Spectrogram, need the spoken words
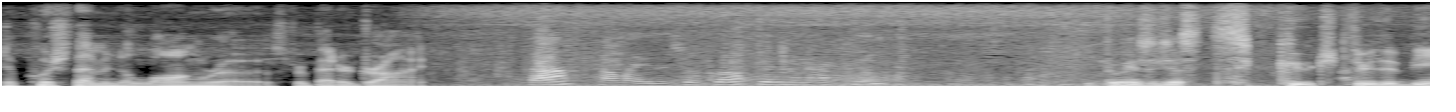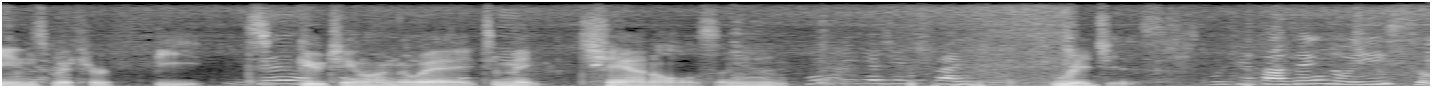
to push them into long rows for better drying. Tá? Calma aí, deixa eu só terminar aqui. Luisa just scooched through the beans with her feet, scooching along the way to make channels and Por que, que a gente faz isso? ridges. Porque fazendo isso,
